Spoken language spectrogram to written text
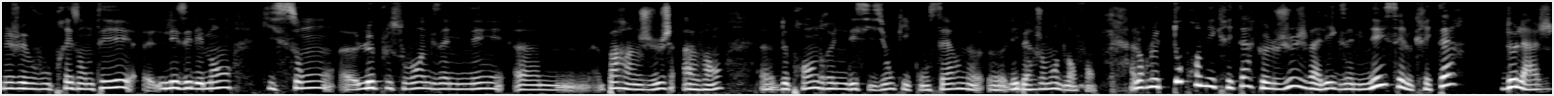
mais je vais vous présenter les éléments qui sont le plus souvent examinés par un juge avant de prendre une décision qui concerne l'hébergement de l'enfant. Alors le tout premier critère que le juge va aller examiner, c'est le critère de l'âge.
